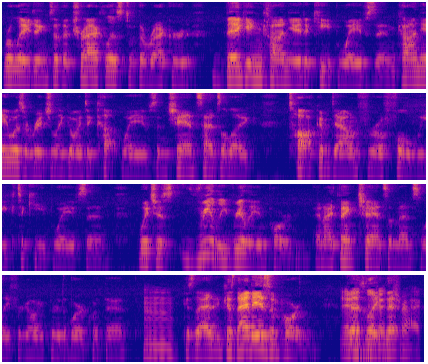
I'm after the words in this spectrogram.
relating to the track list of the record, begging Kanye to keep waves in. Kanye was originally going to cut waves, and Chance had to like talk him down for a full week to keep waves in, which is really really important. And I thank Chance immensely for going through the work with that because that because that is important. it That, is a like, good that- track.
